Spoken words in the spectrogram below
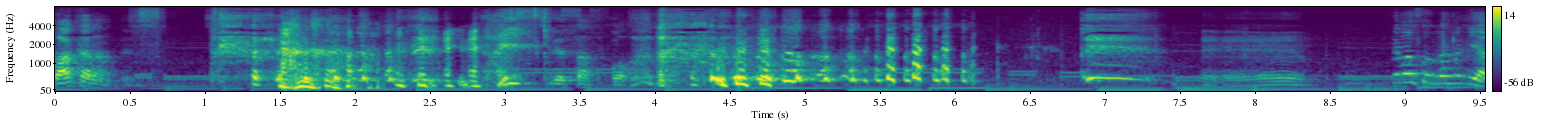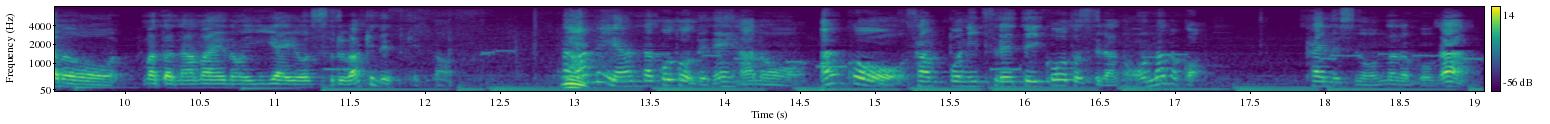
バカなんです。大好きですあそこ。え。ーでまあそんなふうにあのまた名前の言い合いをするわけですけど、まあ、雨止んだことでねあのあんこを散歩に連れて行こうとしてるあの女の子飼い主の女の子が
